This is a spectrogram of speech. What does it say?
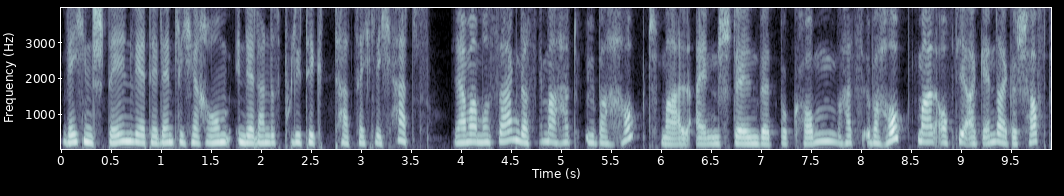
welchen Stellenwert der ländliche Raum in der Landespolitik tatsächlich hat. Ja, man muss sagen, das Thema hat überhaupt mal einen Stellenwert bekommen, hat es überhaupt mal auf die Agenda geschafft.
